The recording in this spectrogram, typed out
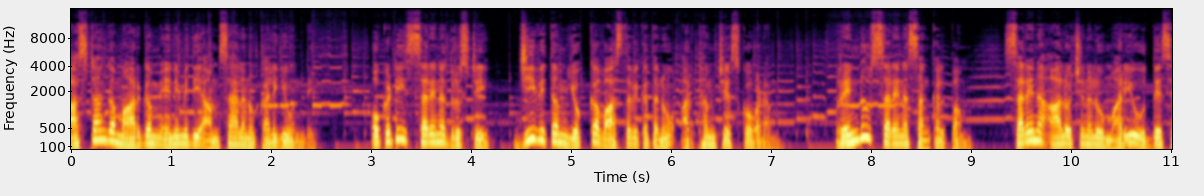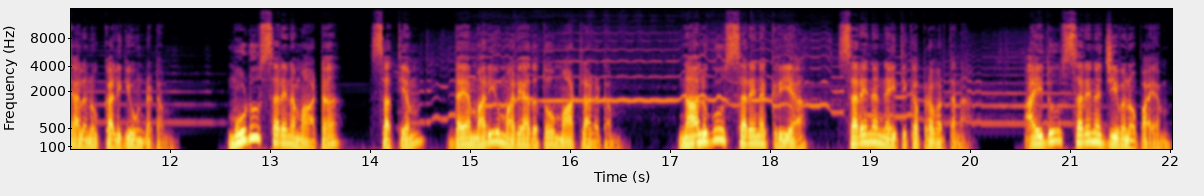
అష్టాంగ మార్గం ఎనిమిది అంశాలను కలిగి ఉంది. ఒకటి సరైన దృష్టి జీవితం యొక్క వాస్తవికతను అర్థం చేసుకోవడం. రెండు సరైన సంకల్పం సరైన ఆలోచనలు మరియు ఉద్దేశాలను కలిగి ఉండటం. మూడు సరైన మాట సత్యం దయ మరియు మర్యాదతో మాట్లాడటం. నాలుగు సరైన క్రియ సరైన నైతిక ప్రవర్తన. ఐదు సరైన జీవనోపాయం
